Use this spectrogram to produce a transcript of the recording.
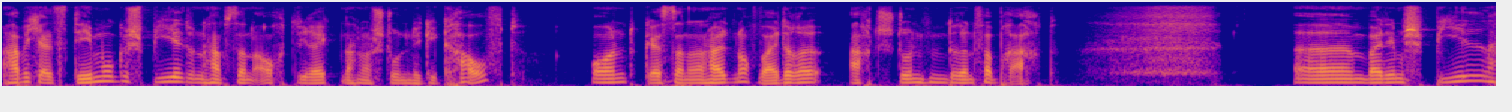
Habe ich als Demo gespielt und habe es dann auch direkt nach einer Stunde gekauft. Und gestern dann halt noch weitere acht Stunden drin verbracht. Ähm, bei dem Spiel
